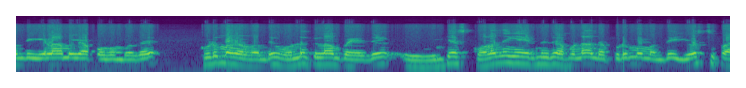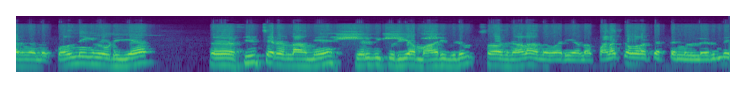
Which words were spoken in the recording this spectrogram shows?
வந்து இயலாமையா போகும்போது குடும்பங்கள் வந்து ஒண்ணுக்கெல்லாம் போயிடுது இன்கேஸ் குழந்தைங்க இருந்தது அப்படின்னா அந்த குடும்பம் வந்து யோசிச்சு பாருங்க. அந்த குழந்தைங்களுடைய ஃபியூச்சர் எல்லாமே கேள்விக்குறியா மாறிவிடும். ஸோ அதனால அந்த மாதிரியான பழக்க வழக்கத்தங்கள்ல இருந்து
